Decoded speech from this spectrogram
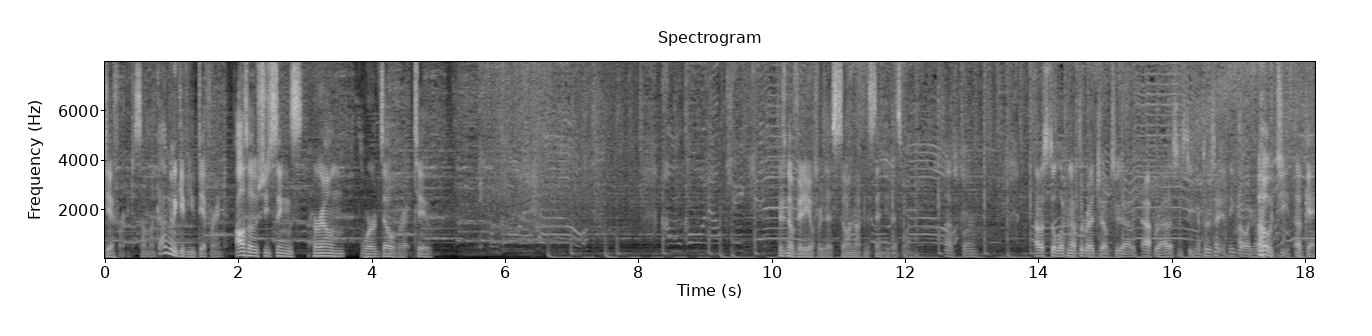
different, so I'm like, I'm gonna give you different. Also, she sings her own words over it too. There's no video for this, so I'm not gonna send you this one. That's fine. I was still looking up the red jumpsuit apparatus and seeing if there's anything going on. Oh, jeez. Okay.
